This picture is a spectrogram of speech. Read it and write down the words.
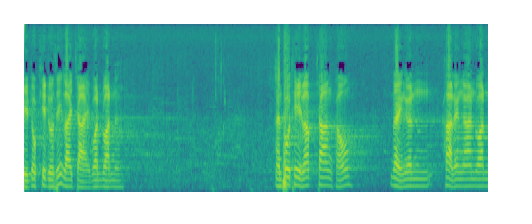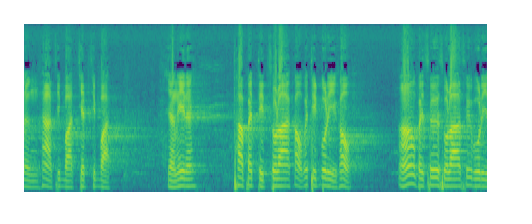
ีดลองคิดดูสิรายจ่ายวันๆนะอันผู้ที่รับจ้างเขาได้เงิน ค่าแรงงานวันหนึ่งห้าสิบบาทเจ็ดสิบบาท อย่างนี้นะ ถ้าไปติดสุราเข้าไปติดบุหรี่เข้า เอาไปซื้อสุราซื้อบุหรี่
